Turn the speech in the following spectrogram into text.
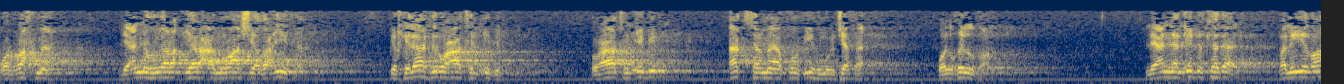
والرحمة لأنه يرعى مواشي ضعيفة بخلاف رعاة الإبل. رعاة الإبل أكثر ما يكون فيهم الجفا والغلظة لأن الإبل كذلك غليظة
